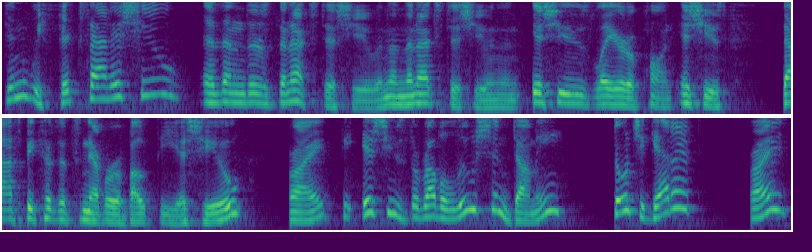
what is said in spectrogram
didn't we fix that issue? And then there's the next issue, and then the next issue, and then issues layered upon issues. That's because it's never about the issue, right? The issue's the revolution, dummy. Don't you get it? Right?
